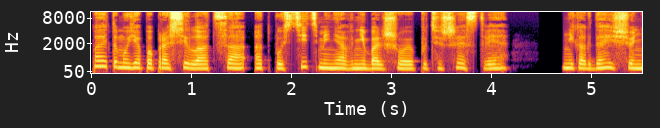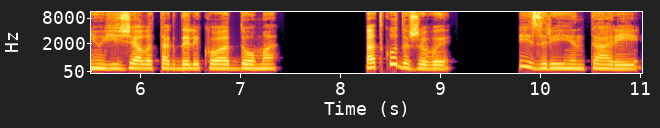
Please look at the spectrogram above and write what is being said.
Поэтому я попросила отца отпустить меня в небольшое путешествие. Никогда еще не уезжала так далеко от дома. Откуда же вы? Из Риентарии.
